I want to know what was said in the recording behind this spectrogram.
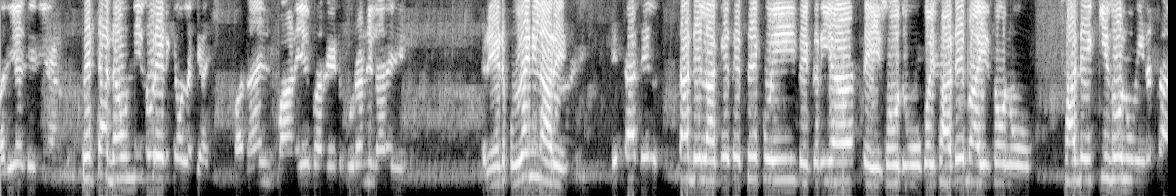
ਵਧੀਆ ਜੀ ਜੀ। ਫਿਰ ਤੁਹਾਡਾ 1900 ਰੇਟ ਕਿਉਂ ਲੱਗਿਆ ਜੀ? ਪਤਾ ਹੈ ਪਾਣੀ ਪਰ ਰੇਟ ਪੂਰਾ ਨਹੀਂ ਲਾ ਰਹੇ ਜੀ। ਰੇਟ ਪੂਰਾ ਹੀ ਨਹੀਂ ਲਾ ਰਹੇ? ਇਹ ਤੁਹਾਡੇ ਤੁਹਾਡੇ ਲਾਗੇ ਤੇ ਇੱਥੇ ਕੋਈ ਵਿਕਰੀ ਆ 2300 ਨੂੰ ਕੋਈ 2250 ਨੂੰ 2100 ਨੂੰ ਵੀ ਦਿੱਤਾ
